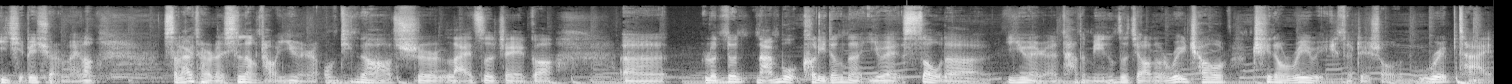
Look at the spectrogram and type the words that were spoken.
一起被选为了。Selector 的新浪潮音乐人，我们听到是来自这个，呃，伦敦南部克里登的一位 Soul 的音乐人，他的名字叫做 Rachel Chinoriri 的这首 Riptide。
